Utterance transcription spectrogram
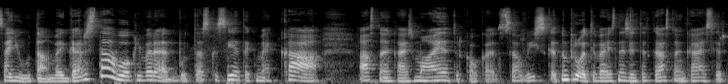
sajūtām vai garstāvokļa varētu būt tas, kas ietekmē, kā astoņkājas maina tur kaut kādu savu izskatu. Nu, proti, vai es nezinu, tad, kad astoņkājas ir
